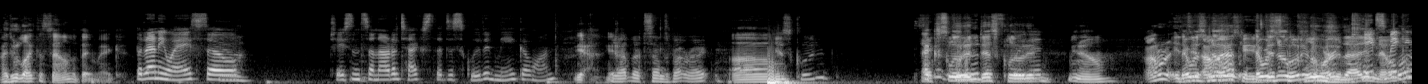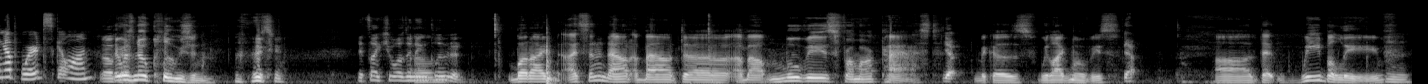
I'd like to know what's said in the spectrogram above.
I do like the sound that they make. But anyway, so Jason sent out a text that excluded me. Go on. Yeah. Yeah, Yeah. that sounds about right. Um, Excluded? excluded, Excluded, discluded, you know. I don't. There was I'm no- asking. there is was no included in clusion. that I didn't Kate's making about? up words. Go on. Okay. There was no clusion. it's like she wasn't included. But I I sent it out about uh, about movies from our past. Yep. Because we like movies Yeah. uh, that we believe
